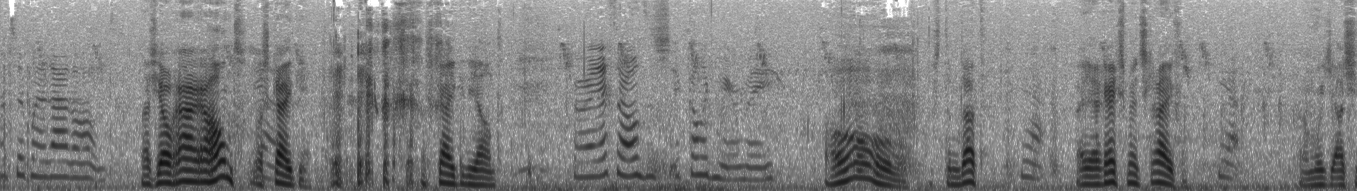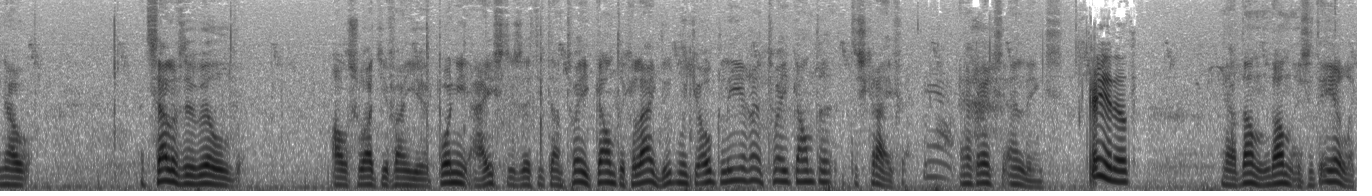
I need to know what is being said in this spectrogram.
Dat is ook mijn rare hand. Dat is jouw rare hand. Was Ja. kijken. Eens kijken die hand. Maar mijn rechterhand is, ik kan ik meer mee. Oh, is het hem dat? Ja. Ga je rechts met schrijven? Ja. Dan moet je als je nou hetzelfde wil als wat je van je pony eist, dus dat hij het aan twee kanten gelijk doet, moet je ook leren twee kanten te schrijven. Ja. En rechts en links. Kan je dat? Ja, dan, dan is het eerlijk.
